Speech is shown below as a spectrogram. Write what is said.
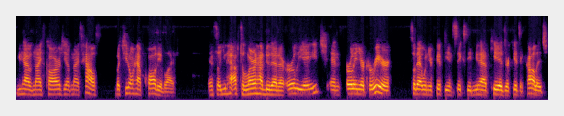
you have nice cars, you have nice house, but you don't have quality of life. And so you have to learn how to do that at an early age and early in your career so that when you're 50 and 60 and you have kids or kids in college,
